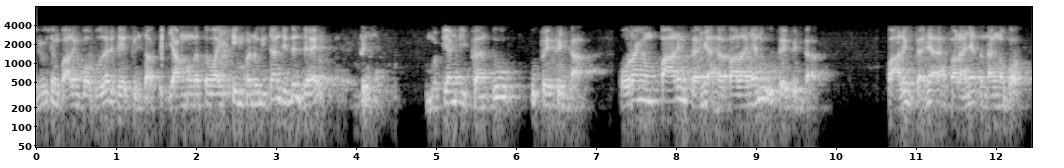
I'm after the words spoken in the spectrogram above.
Ini yang paling populer Zaid bin Sabit yang mengetuai tim penulisan Zaid bin Kemudian dibantu Ubay bin Ka'ab. Orang yang paling banyak hafalannya itu Ubay bin Ka'ab. Paling banyak hafalannya tentang nopo.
